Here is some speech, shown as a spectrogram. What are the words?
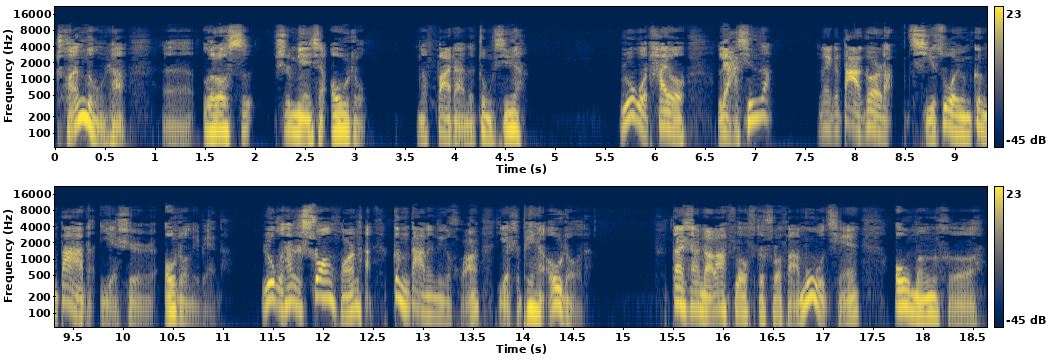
传统上，呃，俄罗斯是面向欧洲，那发展的重心啊。如果他有俩心脏，那个大个的起作用更大的也是欧洲那边的；如果它是双簧呢，更大的那个簧也是偏向欧洲的。但是按照拉夫罗夫的说法，目前欧盟和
